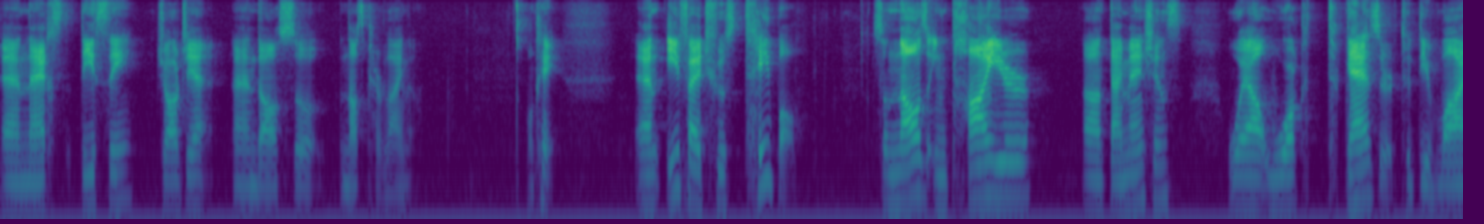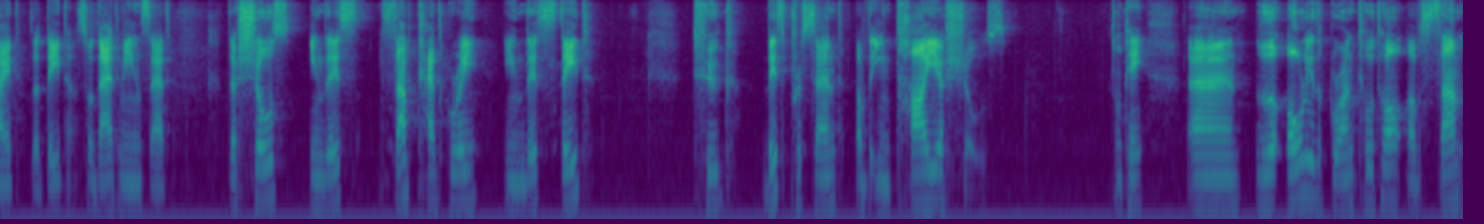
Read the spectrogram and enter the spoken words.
and next DC, Georgia, and also North Carolina. Okay, and if I choose table, so now the entire uh, dimensions will work together to divide the data. So that means that the shows in this subcategory in this state took this percent of the entire shows. Okay, and the, only the grand total of some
